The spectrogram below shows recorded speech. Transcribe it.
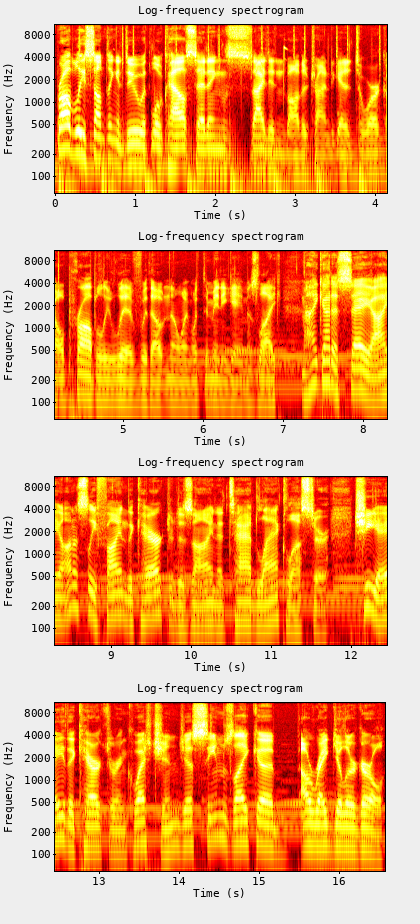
Probably something to do with locale settings. I didn't bother trying to get it to work. I'll probably live without knowing what the minigame is like. I gotta say, I honestly find the character design a tad lackluster. Chie, the character in question, just seems like a, a regular girl.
